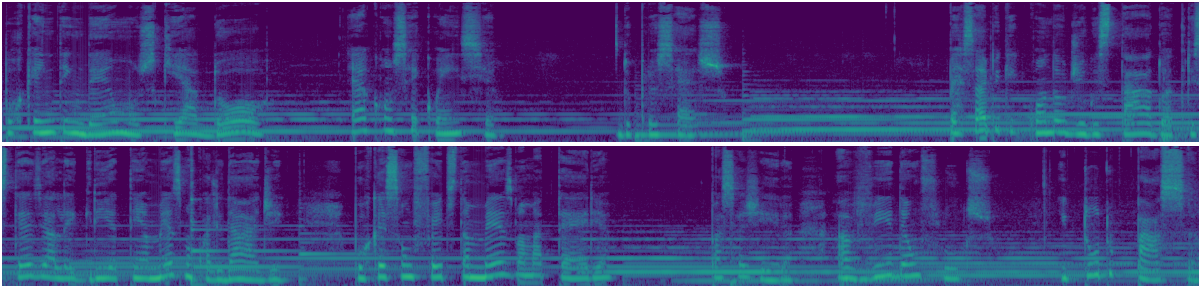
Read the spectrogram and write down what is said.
porque entendemos que a dor é a consequência do processo. Percebe que quando eu digo estado, a tristeza e a alegria têm a mesma qualidade, porque são feitos da mesma matéria passageira. A vida é um fluxo e tudo passa.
